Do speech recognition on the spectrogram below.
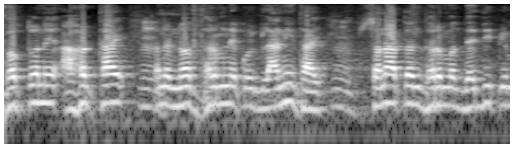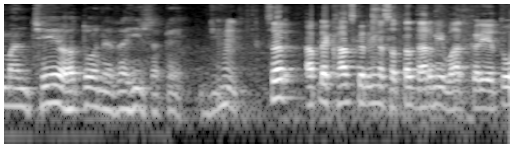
ભક્તોને આહટ થાય અને ન ધર્મને કોઈ ગ્લાની થાય સનાતન ધર્મ દૈદીપ્યમાન છે હતો અને રહી શકે. સર આપણે ખાસ કરીને સત્તાધારની વાત કરીએ તો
